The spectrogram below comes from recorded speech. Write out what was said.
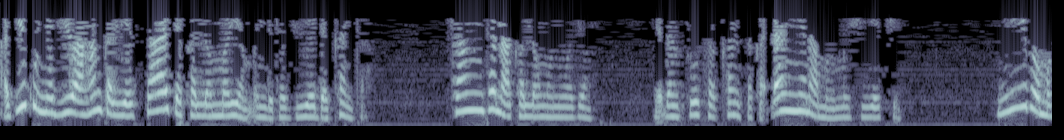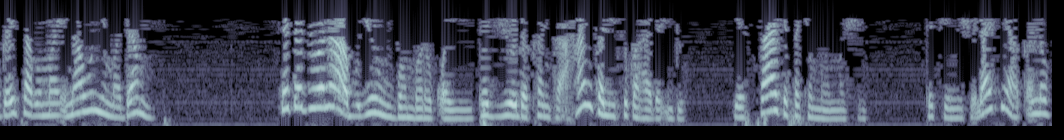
Atikun ya jiyo a hankali ya sake kallon Maryam ɗin da ta juyo da kanta. Can tana kallon wani wajen. Ya dan sosa kansa kaɗan yana murmushi ya ce ni ba mu gaisa ba ma ina wuni madam? Sai ta ji wani abu irin bambar kwai ta jiyo da kanta a hankali suka hada ido. Ya sake sakin murmushi. Tace mishi lafiya kallau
